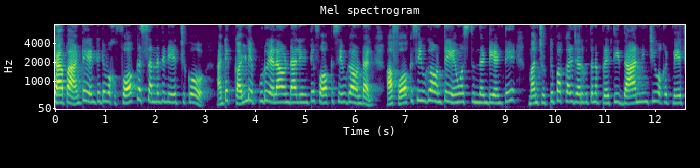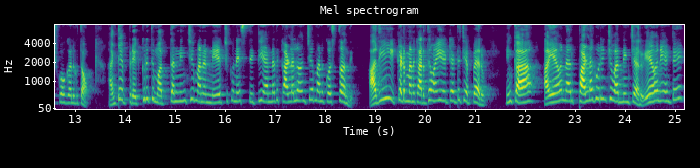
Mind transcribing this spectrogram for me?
చేప అంటే ఏంటంటే ఒక ఫోకస్ అన్నది నేర్చుకో. అంటే కళ్ళు ఎప్పుడు ఎలా ఉండాలి అంటే ఫోకసివ్గా ఉండాలి. ఆ ఫోకసివ్గా ఉంటే ఏమొస్తుందండి అంటే మన చుట్టుపక్కల జరుగుతున్న ప్రతి దాని నుంచి ఒకటి నేర్చుకోగలుగుతాం. అంటే ప్రకృతి మొత్తం నుంచి మనం నేర్చుకునే స్థితి అన్నది కళ్ళలోంచే మనకు వస్తుంది అది ఇక్కడ మనకు అర్థమయ్యేటట్టు చెప్పారు. ఇంకా ఆ ఏమన్నారు? పళ్ళ గురించి వర్ణించారు. ఏమని అంటే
